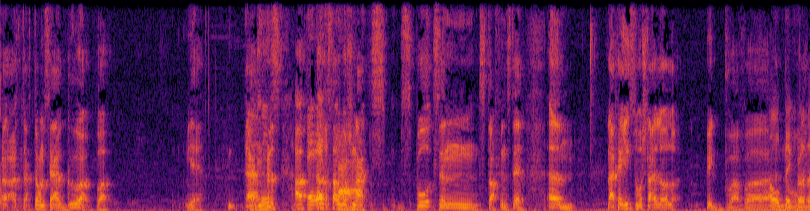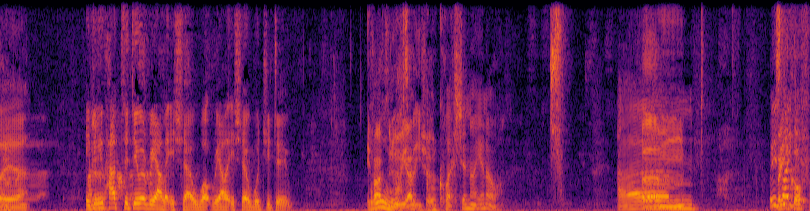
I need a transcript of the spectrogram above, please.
I, I don't say I grew up, but yeah. I, I mean, I, I started watching like sports and stuff instead. Um, like I used to watch like a lot, lot Big Brother, old Big all that Brother, kind of- yeah. If you had to do a reality show, what reality show would you do? If I had to do a that's reality show, Good question, that you know. Um, it's Bake like, Off.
